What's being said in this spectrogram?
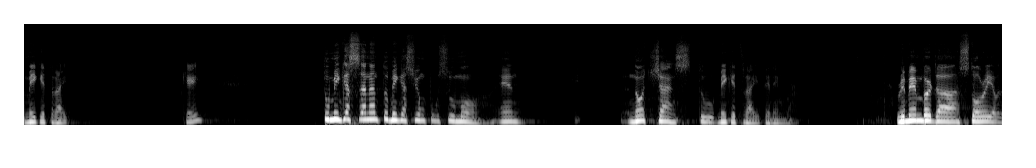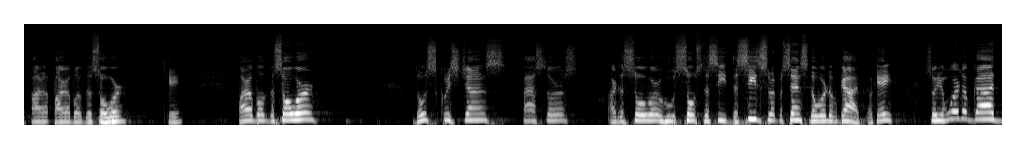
make it right. Okay? Tumigas na ng tumigas yung puso mo and no chance to make it right anymore. Remember the story of the par- parable of the sower? Okay? Parable of the sower. Those Christians, pastors, are the sower who sows the seed. The seeds represents the word of God. Okay? So yung word of God,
